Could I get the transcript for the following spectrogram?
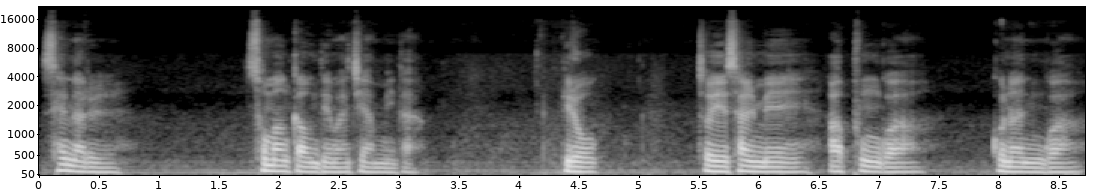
새날을 소망 가운데 맞이합니다. 비록 저의 삶의 아픔과 고난과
